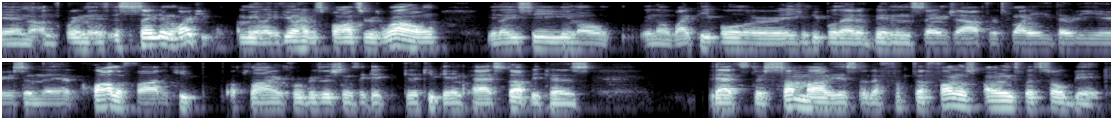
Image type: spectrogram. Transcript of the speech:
And unfortunately, it's the same thing with white people. I mean, like if you don't have a sponsor as well, you know, you see, you know, you know, white people or Asian people that have been in the same job for 20, 30 years and they're qualified to keep applying for positions that, get, that keep getting passed up because that's there's somebody that's the, the funnel's only but so big.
